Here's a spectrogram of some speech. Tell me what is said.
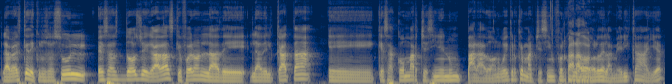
la verdad es que de Cruz Azul, esas dos llegadas que fueron la de la del Cata, eh, que sacó Marchesín en un paradón, güey. Creo que Marchesín fue el Paradón. jugador del América ayer.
